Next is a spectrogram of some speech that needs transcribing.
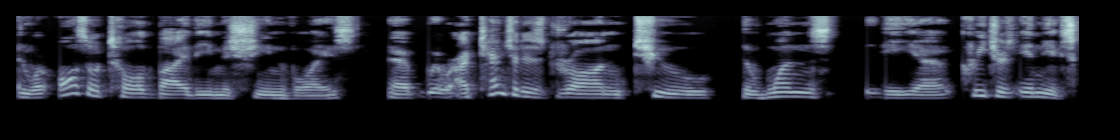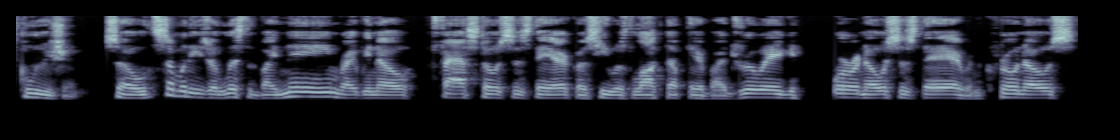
And we're also told by the machine voice, uh, where our attention is drawn to the ones, the uh, creatures in the exclusion. So some of these are listed by name, right? We know Phastos is there because he was locked up there by Druig. Uranos is there and Kronos.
